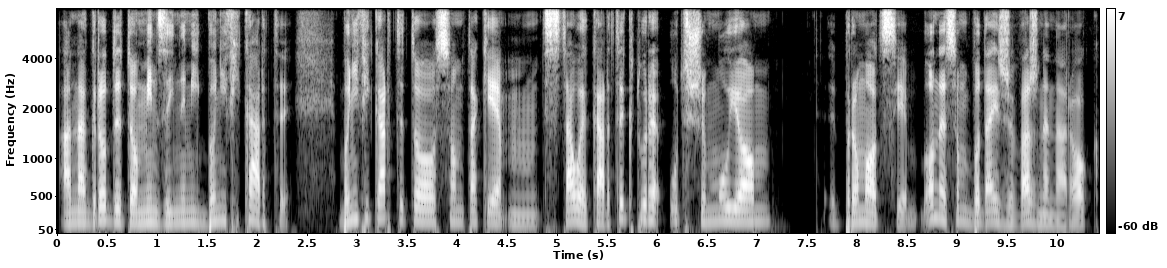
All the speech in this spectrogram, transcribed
a nagrody to m.in. bonifikarty. Bonifikarty to są takie mm, stałe karty, które utrzymują y, promocje. One są bodajże ważne na rok.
